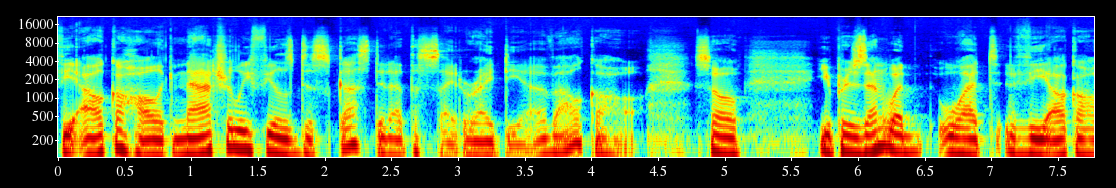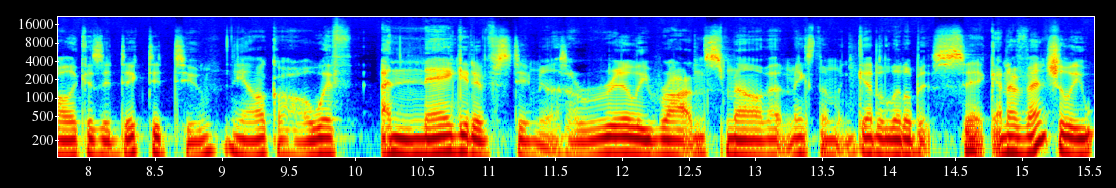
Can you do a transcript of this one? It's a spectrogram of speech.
the alcoholic naturally feels disgusted at the sight or idea of alcohol. So, you present what what the alcoholic is addicted to, the alcohol, with a negative stimulus, a really rotten smell that makes them get a little bit sick. And eventually,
